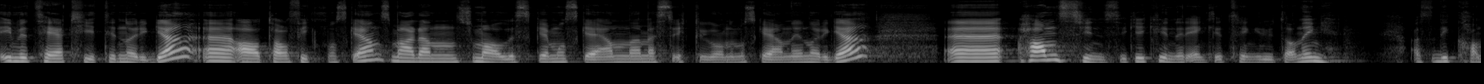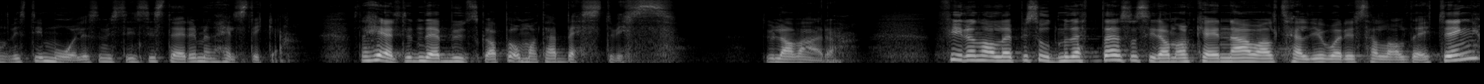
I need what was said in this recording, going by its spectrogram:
invitert hit til Norge eh, av Taufik-moskeen, som er den somaliske moskeen, mest ytterliggående moskeen i Norge. Eh, han syns ikke kvinner egentlig trenger utdanning. Altså, De kan hvis de må, liksom, hvis de insisterer, men helst ikke. Så det er hele tiden det budskapet om at det er best hvis du lar være. Fire og en halv episode med dette, så sier han ok, now I'll tell you what is halal dating.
